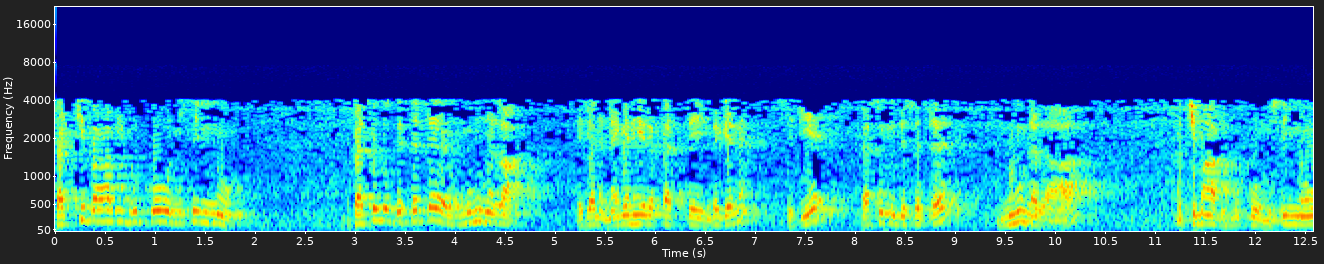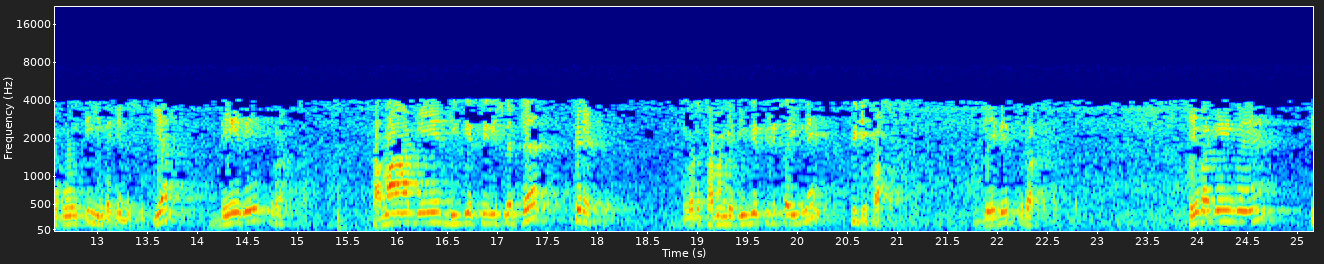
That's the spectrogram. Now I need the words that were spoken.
පච්චිමාභිමුඛෝ නිසින්නෝ. පැසුළු දෙසට මුහුණලා ඒ කියන්නේ නැගෙනහිර පැත්තේ ඉඳගෙන සිටියේ පැසුළු දෙසට මුහුණලා අච්චමා විමුඛෝ මිසින්නෝ හෝති ඉඳගෙන සිටියා දේවේ පුරක්ක. තමාගේ දිව්‍ය පිරිසට පෙරට. ඒකට තමන්ගේ දිව්‍ය පිරිස ඉන්නේ පිටිපස්ස. දේවේ පුරක්ක. ඒ වගේම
